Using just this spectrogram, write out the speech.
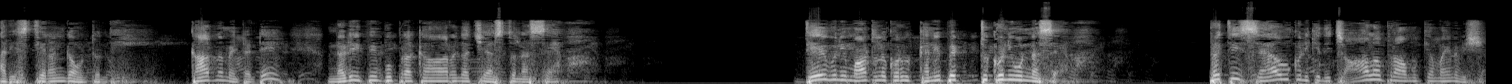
అది స్థిరంగా ఉంటుంది. కారణం ఏంటంటే నడిపింపు ప్రకారంగా చేస్తున్న సేవ. దేవుని మాటల కొరకు కనిపెట్టుకొని ఉన్న సేవ. ప్రతి సేవకునికి ఇది చాలా ప్రాముఖ్యమైన విషయం.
